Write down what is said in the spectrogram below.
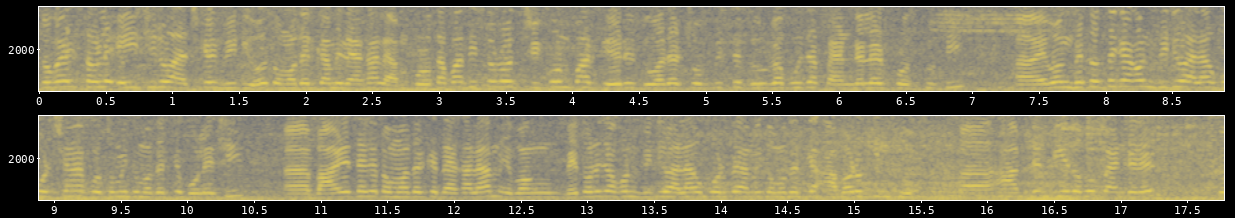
সো গাইজ তাহলে এই ছিল আজকের ভিডিও তোমাদেরকে আমি দেখালাম প্রতাপাদিত্য রোড ত্রিকোণ পার্কের দু হাজার চব্বিশে দুর্গাপূজা প্যান্ডেলের প্রস্তুতি। এবং ভেতর থেকে এখন ভিডিও অ্যালাউ করছে না, প্রথমেই তোমাদেরকে বলেছি। বাইরে থেকে তোমাদেরকে দেখালাম এবং ভেতরে যখন ভিডিও অ্যালাউ করবে, আমি তোমাদেরকে আবারও কিন্তু আপডেট দিয়ে দেবো প্যান্ডেলের। তো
